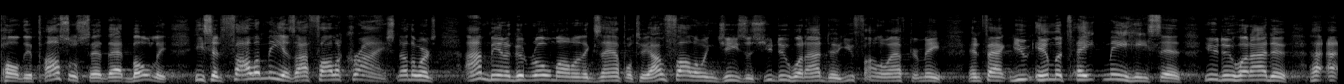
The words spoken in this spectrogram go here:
Paul the Apostle said that boldly. He said, Follow me as I follow Christ. In other words, I'm being a good role model and example to you. I'm following Jesus. You do what I do, you follow after me. In fact, you imitate me, he said. You do what I do. Uh, uh,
